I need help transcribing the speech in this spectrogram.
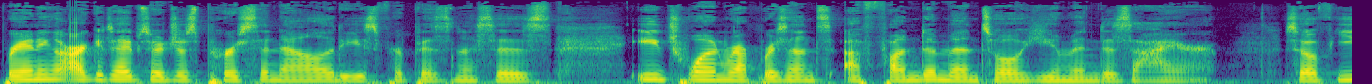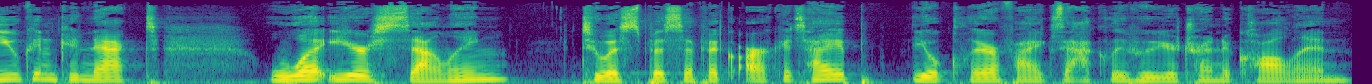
Branding archetypes are just personalities for businesses. Each one represents a fundamental human desire. So if you can connect what you're selling to a specific archetype, you'll clarify exactly who you're trying to call in.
